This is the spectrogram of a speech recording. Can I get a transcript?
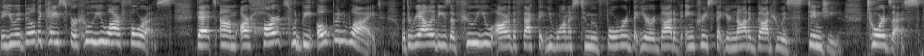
that you would build a case for who you are for us, that um, our hearts would be opened wide with the realities of who you are, the fact that you want us to move forward, that you're a God of increase, that you're not a God who is stingy towards us.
